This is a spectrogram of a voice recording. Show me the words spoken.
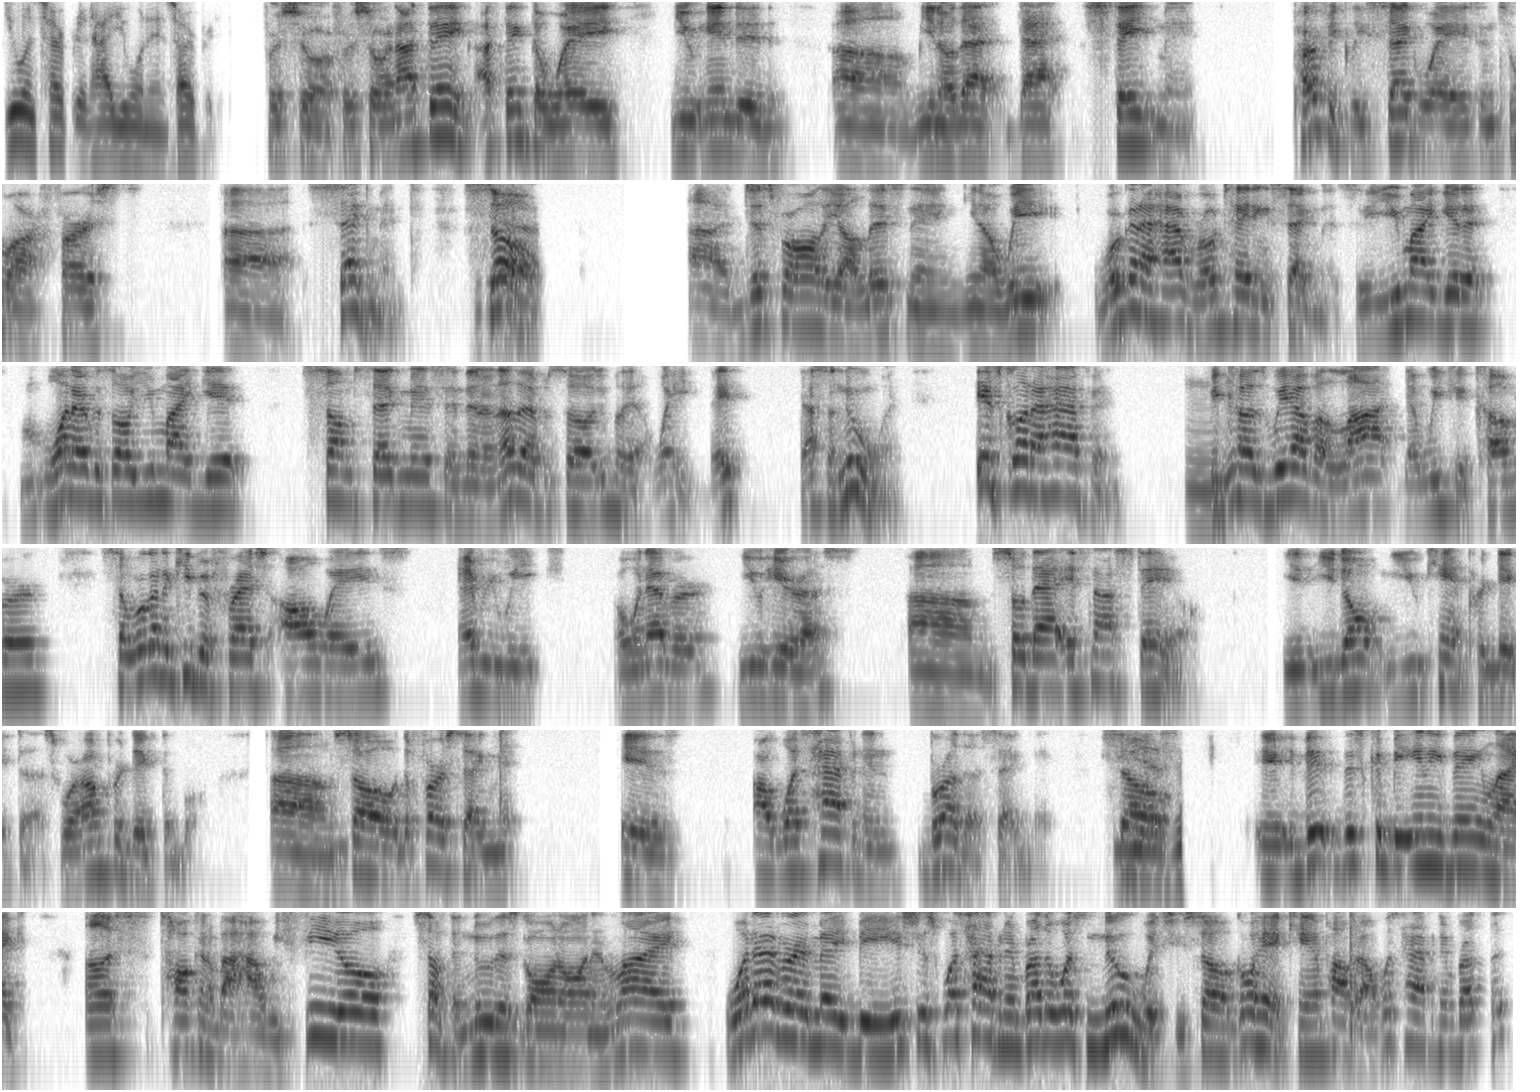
You interpret it how you want to interpret it. for sure, for sure. And I think I think the way you ended, um, you know, that that statement perfectly segues into our first uh, segment. So, Yeah. uh, just for all of y'all listening, you know, we we're gonna have rotating segments. So you might get it one episode, you might get some segments, and then another episode, you'll be like, wait, they that's a new one. It's gonna happen Mhm. because we have a lot that we could cover. So we're going to keep it fresh always, every week, or whenever you hear us, um, so that it's not stale. You, you don't you can't predict us. We're unpredictable. Um, so the first segment is our what's happening brother segment. So Yes. it, this, this could be anything like us talking about how we feel, something new that's going on in life, whatever it may be. It's just what's happening, brother. What's new with you? So go ahead, Cam, pop it out. What's happening, brother?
